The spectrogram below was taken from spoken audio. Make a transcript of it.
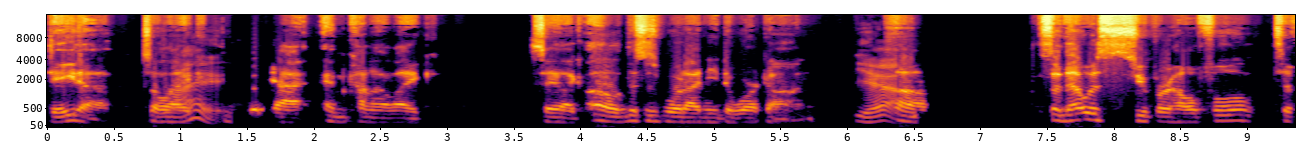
data to like Right. look at and kind of like say like, oh, this is what I need to work on. Yeah. Um, so that was super helpful to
